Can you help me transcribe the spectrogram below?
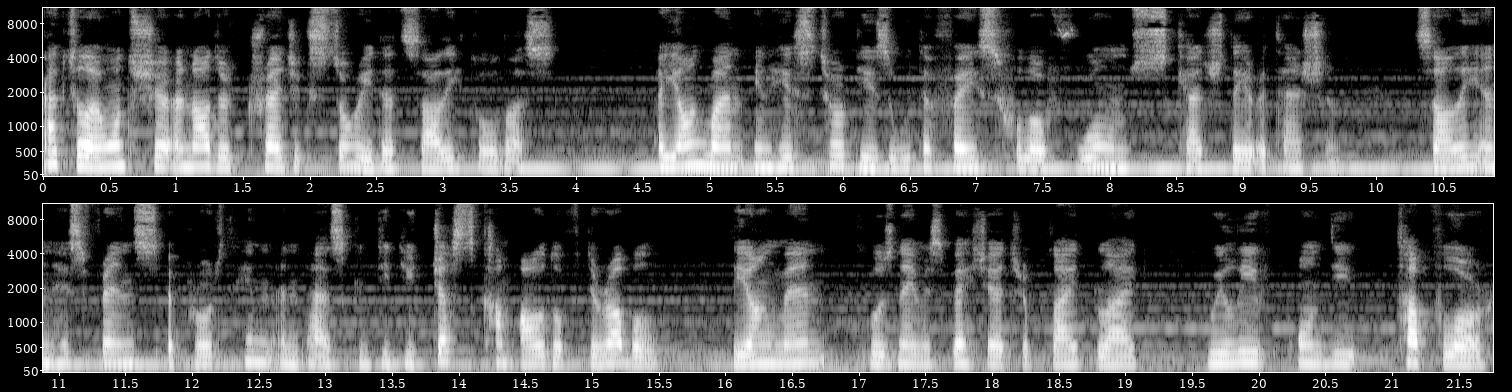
Actually, I want to share another tragic story that Salih told us. A young man in his 30s with a face full of wounds catch their attention. Salih and his friends approached him and asked, Did you just come out of the rubble? The young man, whose name is Behcet, replied like, We live on the top floor.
